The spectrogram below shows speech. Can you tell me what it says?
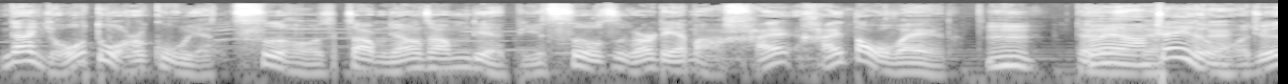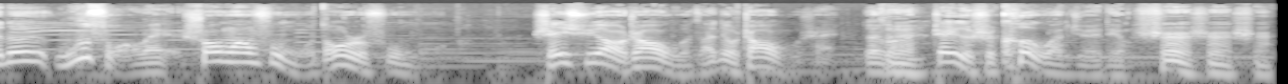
那有多少姑爷伺候丈母娘、丈母爹比伺候自个儿爹妈还还到位的？嗯，对呀、对这个我觉得无所谓，双方父母都是父母，谁需要照顾咱就照顾谁，对吧？对这个是客观决定。是是是，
